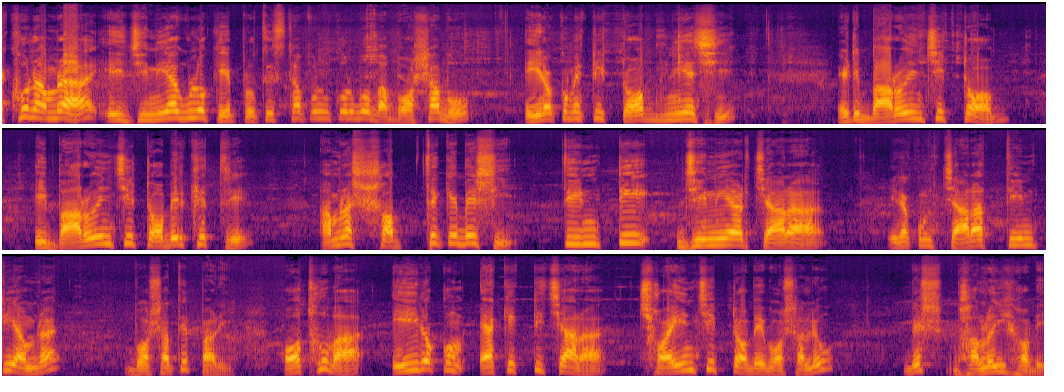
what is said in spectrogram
এখন আমরা এই জিনিয়াগুলোকে প্রতিস্থাপন করব বা বসাবো। এইরকম একটি টব নিয়েছি। এটি বারো ইঞ্চির টব। এই বারো ইঞ্চি টবের ক্ষেত্রে আমরা সব থেকে বেশি তিনটি জিনিয়ার চারা, এরকম চারা তিনটি আমরা বসাতে পারি। অথবা এই রকম এক একটি চারা ছয় ইঞ্চির টবে বসালেও বেশ ভালোই হবে।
